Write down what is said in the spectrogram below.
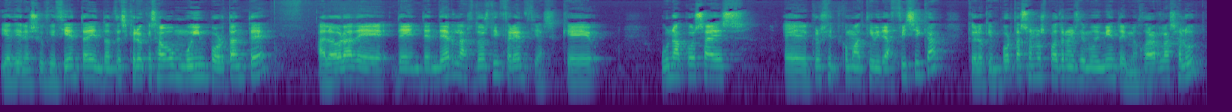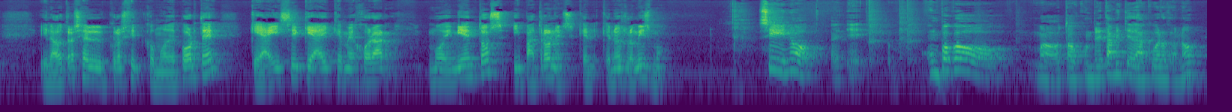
ya tienes suficiente. Y entonces creo que es algo muy importante a la hora de, entender las dos diferencias, que una cosa es el CrossFit como actividad física, que lo que importa son los patrones de movimiento y mejorar la salud, y la otra es el CrossFit como deporte, que ahí sí que hay que mejorar movimientos y patrones, que, no es lo mismo. Sí, no, eh, eh, un poco bueno, completamente de acuerdo, ¿no?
